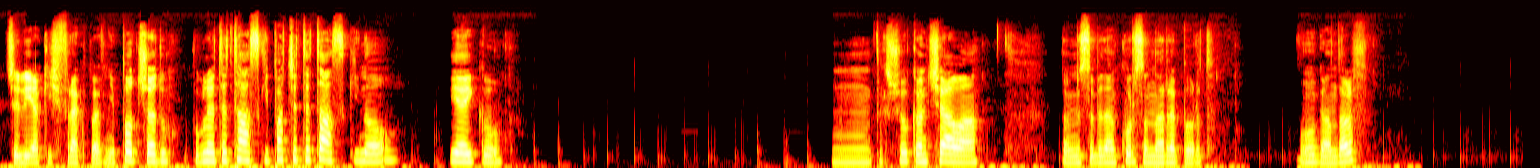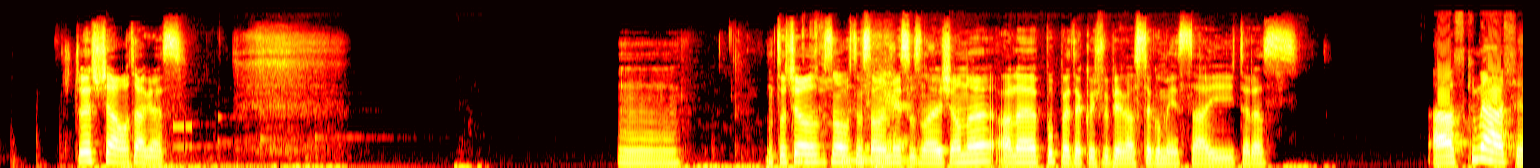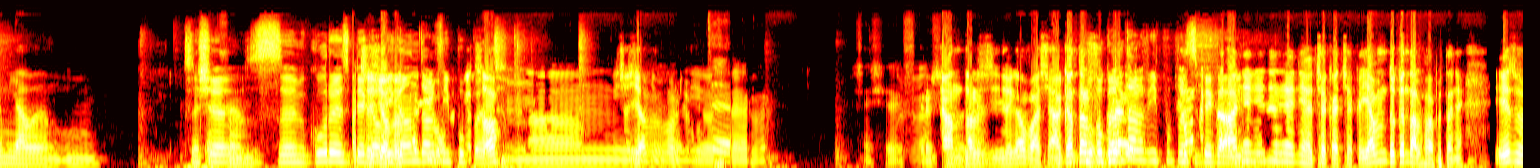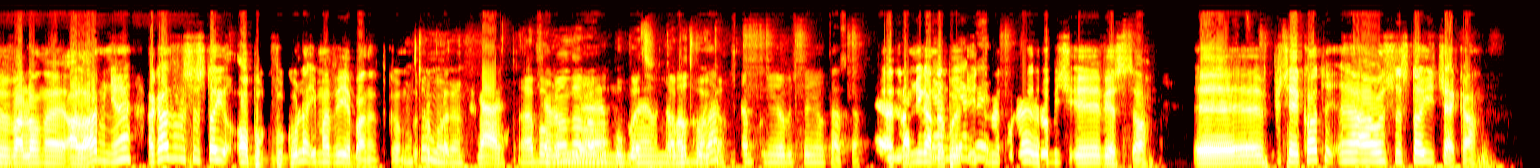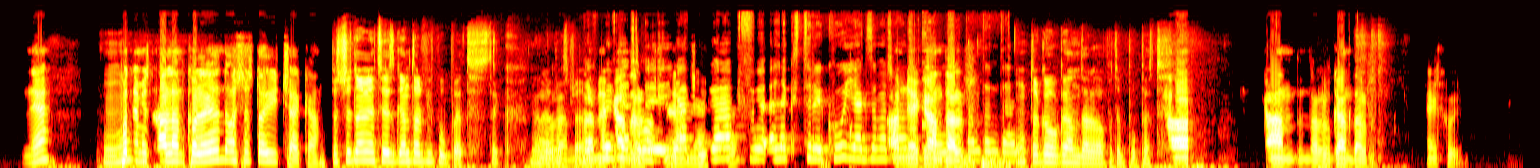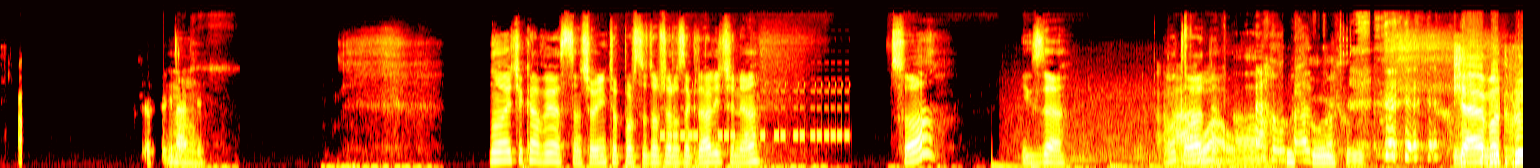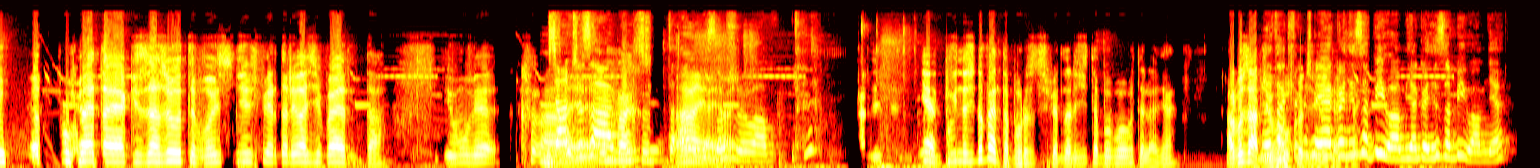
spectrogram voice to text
Czyli jakiś frag pewnie podszedł. W ogóle te taski, patrzcie te taski, no. Jejku. Mm, tak szukam ciała. Pewnie sobie dam kursor na report. U, Gandalf. Czy jest ciało? Tak jest. Mm. No to ciało znowu w tym samym miejscu znalezione, ale pupet jakoś wybiegał z tego miejsca i teraz... A z kim ja się miałem? Mm. W sensie z góry zbiegał i Gandalf i Pupet. co? No, mi Czy ja wywolił? W sensie skraszowało Gandalf właśnie, a Gandalf w ogóle... Gandalf i Pupet A zbiegali. nie, nie, nie, nie, nie, czekaj, czekaj. Ja mam do Gandalfa pytanie. Jest wywalony alarm, nie? A Gandalf się stoi obok w ogóle i ma wyjebane tylko. No to mówię. Ja Albo Gandalf, albo na Albo dwójka. i Chciałem później robić kolejną taskę. Nie, dla mnie Gandalf, bo jakby- na górę robić, yy, wiesz co, yy, wpisuję kod, a on się stoi i czeka. Nie? Mhm. Potem jest alarm kolejny, on się stoi i czeka. Znaczy dla mnie to jest Gandalf i Pupet, tak na dobrą sprawę. Jakby Gandalf, nie? ja w elektryku i jak zobaczyłam, mnie że Gandalf. Tam, ten, ten. No to go Gandalf, a potem Pupet. Gandalf, Gandalf. Ej chuj. przegracie. No i ciekawy jestem, czy oni to po prostu dobrze rozegrali, czy nie? Co? XD. No to ładnie. Wow. A. Chciałem odwrócić od półmeta jak zarzuty, bo już nie śpierdoliłaś Benta. I mówię... Chciałam cię zabić, to- ale nie zdążyłam. Nie, powinno się do Benta po prostu śpierdolić i to by było tyle, nie? Albo zabił, No bo tak, był tylko że ja tak, go nie tak. zabiłam, ja go nie zabiłam, nie?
